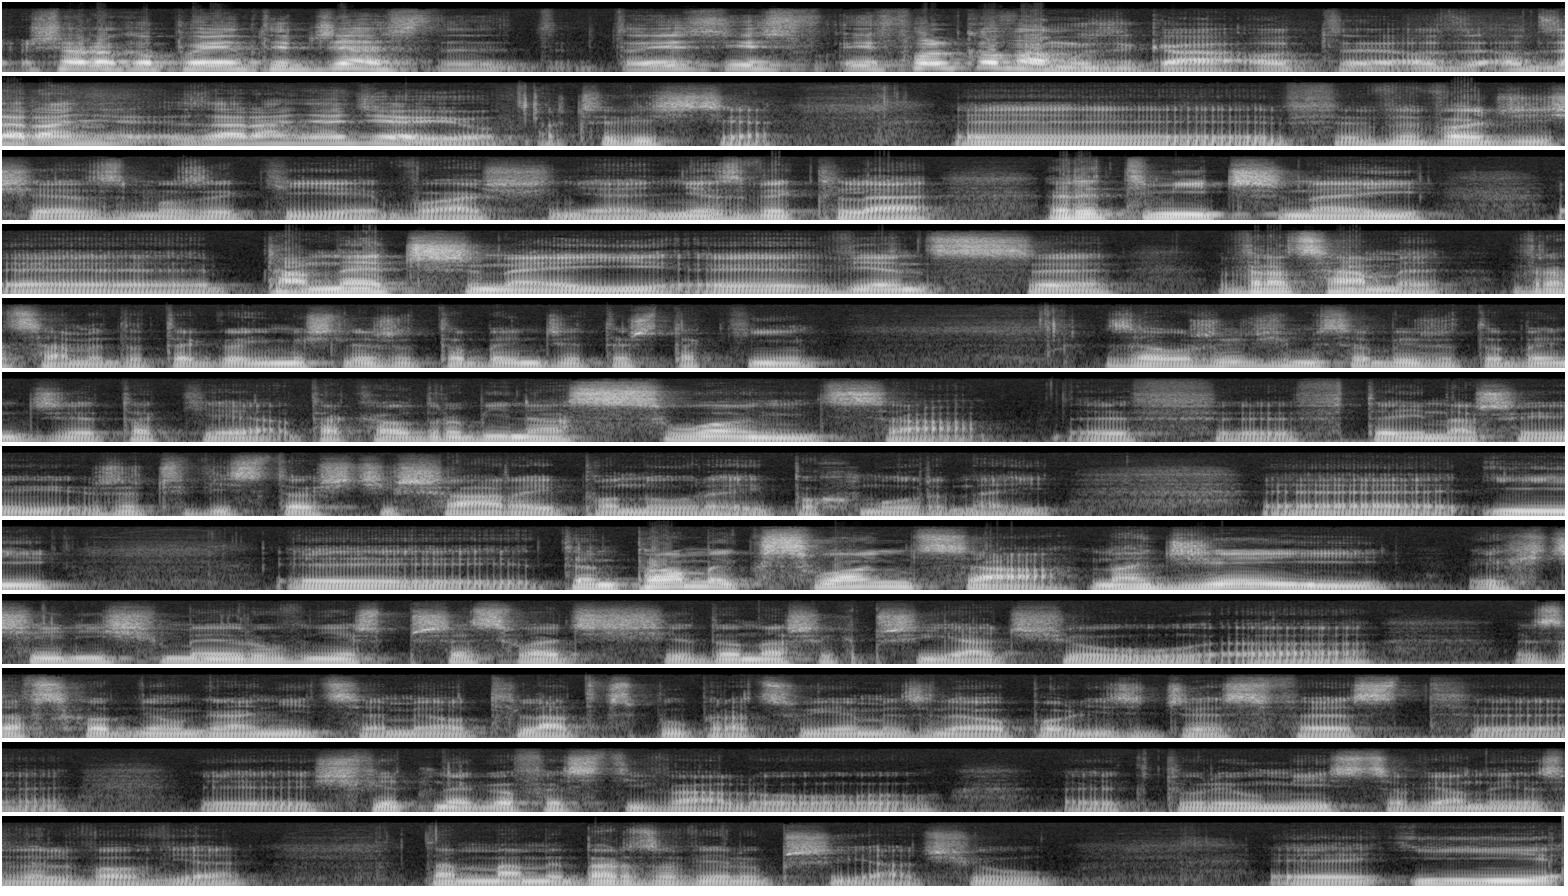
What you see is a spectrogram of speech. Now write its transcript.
szeroko pojęty jazz. To jest, jest folkowa muzyka od, od, od zarania, zarania dziejów. Oczywiście. W- Wywodzi się z muzyki właśnie niezwykle rytmicznej, yy, tanecznej, yy, więc wracamy, wracamy do tego i myślę, że to będzie też taki, założyliśmy sobie, że to będzie takie, taka odrobina słońca w, w tej naszej rzeczywistości szarej, ponurej, pochmurnej. I ten promyk słońca, nadziei chcieliśmy również przesłać do naszych przyjaciół e, za wschodnią granicę. My od lat współpracujemy z Leopolis Jazz Fest, e, e, świetnego festiwalu, który umiejscowiony jest w Lwowie. Tam mamy bardzo wielu przyjaciół. E, I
